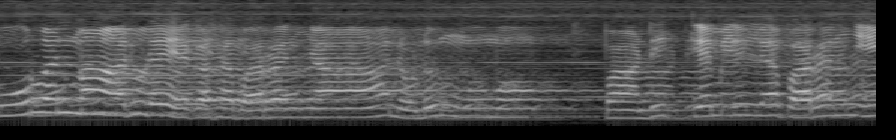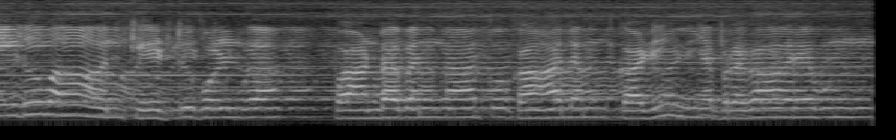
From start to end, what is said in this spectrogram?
പൂർവന്മാരുടെ കഥ പറഞ്ഞാലൊടുങ്ങുമോ? പാണ്ഡിത്യമില്ല പറഞ്ഞിടുവാൻ കേട്ടുകൊള്ളുക. പാണ്ഡവന്മാർക്കു കാലം കഴിഞ്ഞ പ്രകാരവും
